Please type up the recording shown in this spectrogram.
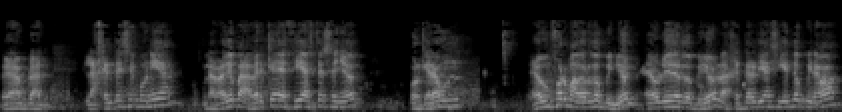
Pero en plan, la gente se ponía en la radio para ver qué decía este señor, porque era un, era un formador de opinión, era un líder de opinión. La gente al día siguiente opinaba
